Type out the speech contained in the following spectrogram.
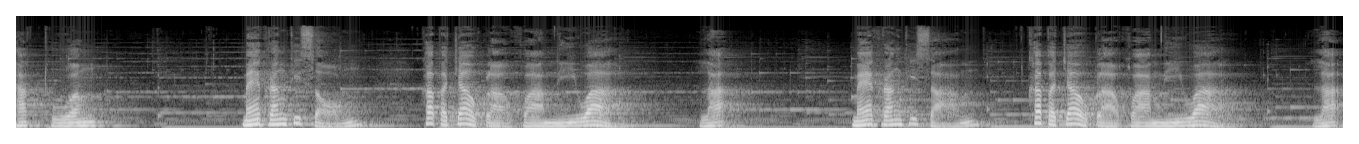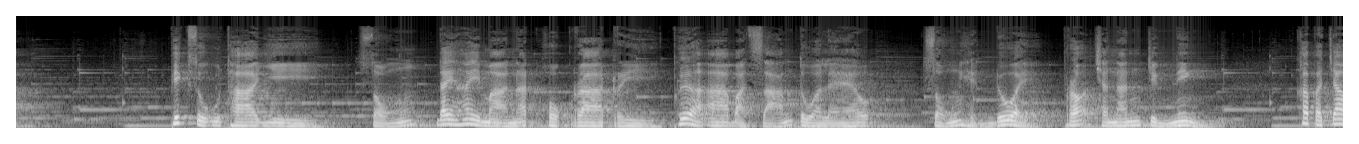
ทักท้วง แม้ครั้งที่สองข้าพเจ้ากล่าวความนี้ว่า ละ แม้ครั้งที่สามข้าพเจ้ากล่าวความนี้ว่า ละ ภิกษุอุทายี สงได้ให้มานัดหกราตรี เพื่ออาบัตสามตัวแล้ว สงเห็นด้วย เพราะฉะนั้นจึงนิ่ง ข้าพเจ้า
